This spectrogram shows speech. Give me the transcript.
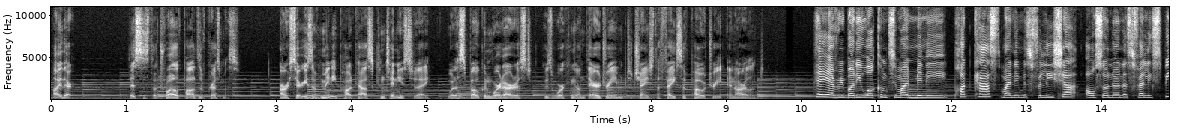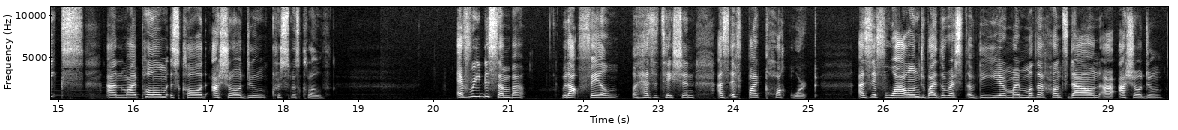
Hi there. This is the 12 Pods of Christmas. Our series of mini podcasts continues today with a spoken word artist who's working on their dream to change the face of poetry in Ireland. Hey, everybody, welcome to my mini podcast. My name is Felicia, also known as Felispeaks, and my poem is called Aso Odun Christmas Clothes. Every December, without fail or hesitation, as if by clockwork, as if wound by the rest of the year, my mother hunts down our Aso Odun,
